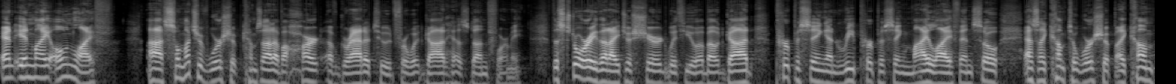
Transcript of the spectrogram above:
And in my own life, uh, so much of worship comes out of a heart of gratitude for what God has done for me. The story that I just shared with you about God purposing and repurposing my life. And so, as I come to worship, I come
